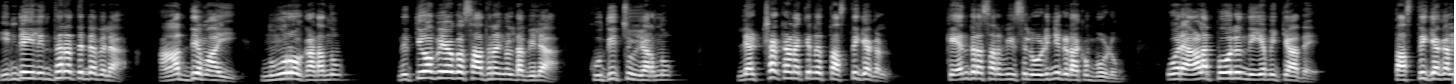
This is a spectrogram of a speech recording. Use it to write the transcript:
ഇന്ത്യയിൽ ഇന്ധനത്തിന്റെ വില ആദ്യമായി നൂറ് കടന്നു. നിത്യോപയോഗ സാധനങ്ങളുടെ വില കുതിച്ചുയർന്നു. ലക്ഷക്കണക്കിന് തസ്തികകൾ കേന്ദ്ര സർവീസിൽ ഒഴിഞ്ഞുകിടക്കുമ്പോഴും ഒരാളെപ്പോലും നിയമിക്കാതെ തസ്തികകൾ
